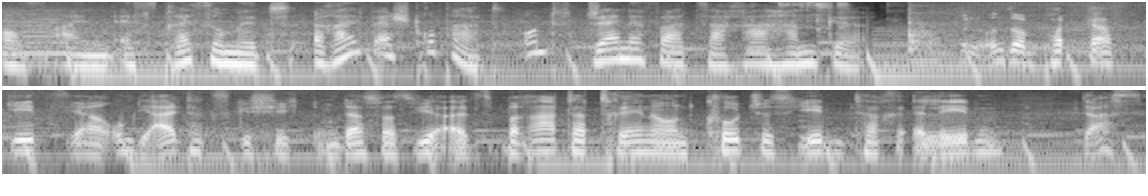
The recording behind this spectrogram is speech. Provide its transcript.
Auf einen Espresso mit Ralf Erstruppert und Jennifer Zacher-Hanke. In unserem Podcast geht es ja um die Alltagsgeschichten, um das, was wir als Berater, Trainer und Coaches jeden Tag erleben. Das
